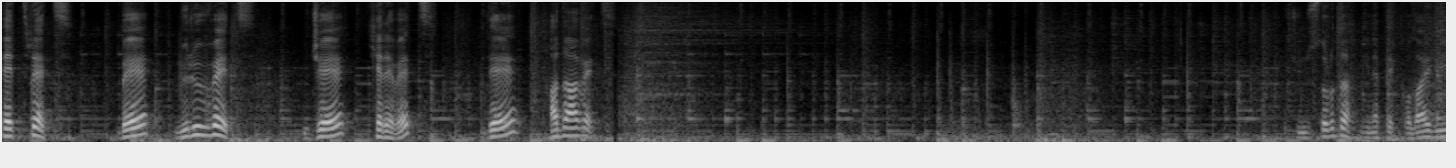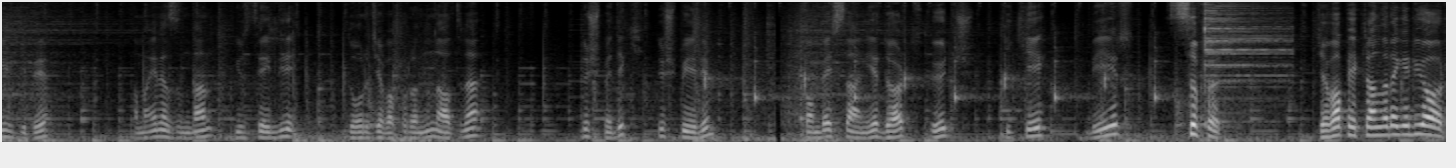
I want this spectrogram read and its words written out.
Fetret B. Mürüvvet C. Kerevet D. Adavet Üçüncü soru da yine pek kolay değil gibi. Ama en azından %50 doğru cevap oranının altına düşmedik. Düşmeyelim. Son 5 saniye. 4, 3, 2, 1, 0. Cevap ekranlara geliyor.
